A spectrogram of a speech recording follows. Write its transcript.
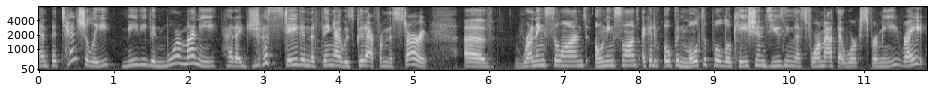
and potentially made even more money had I just stayed in the thing I was good at from the start of running salons, owning salons. I could have opened multiple locations using this format that works for me, right?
